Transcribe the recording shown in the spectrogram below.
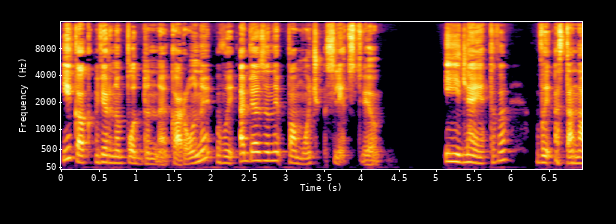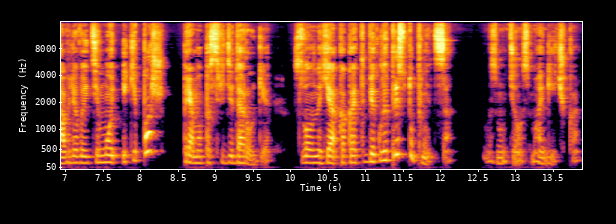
И как верно подданная короны вы обязаны помочь следствию. И для этого вы останавливаете мой экипаж прямо посреди дороги, словно я какая-то беглая преступница, возмутилась магичка.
